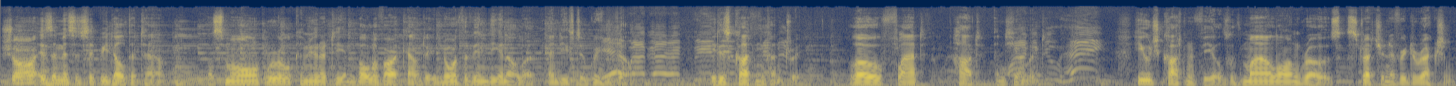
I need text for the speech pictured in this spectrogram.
Shaw is a Mississippi Delta town, a small rural community in Bolivar County north of Indianola and east of Greenville. It is cotton country, low, flat, hot, and humid. Huge cotton fields with mile-long rows stretch in every direction,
